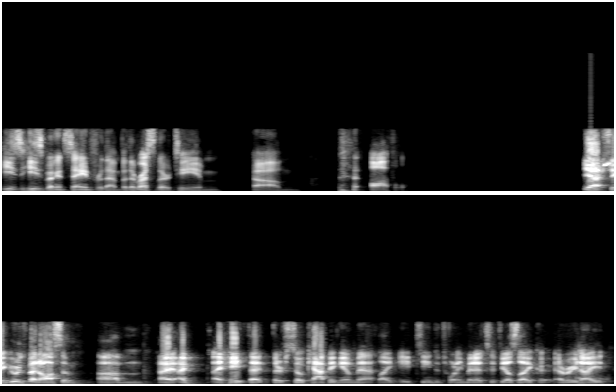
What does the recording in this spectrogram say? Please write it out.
he's he's been insane for them, but the rest of their team, um, awful. Yeah, Sengun's been awesome. Um, I, I I hate that they're still capping him at like 18 to 20 minutes. It feels like every night.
